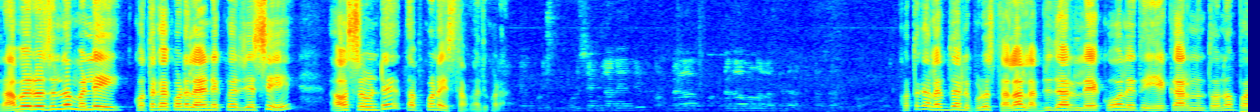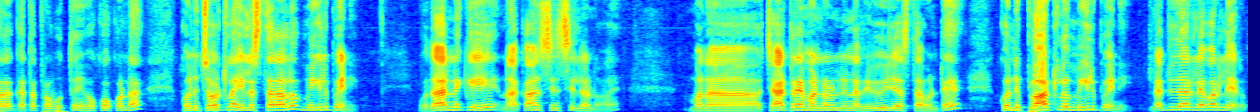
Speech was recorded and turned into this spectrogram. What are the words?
రాబోయే రోజుల్లో మళ్ళీ కొత్తగా కూడా ల్యాండ్ ఎక్వైర్ చేసి అవసరం ఉంటే తప్పకుండా ఇస్తాం అది కూడా. కొత్తగా లబ్ధిదారులు ఇప్పుడు స్థలాలు లబ్ధిదారులు లేకో లేకపోతే ఏ కారణంతోనో ప- గత ప్రభుత్వం ఇవ్వకోకుండా కొన్ని చోట్ల ఇళ్ళ స్థలాలు మిగిలిపోయినాయి. ఉదాహరణకి నా కాన్స్టిట్యున్సీలోనో మన చాట్రే మండలం నిన్న రివ్యూ చేస్తూ ఉంటే కొన్ని ప్లాట్లు మిగిలిపోయినాయి. లబ్ధిదారులు ఎవరు లేరు.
